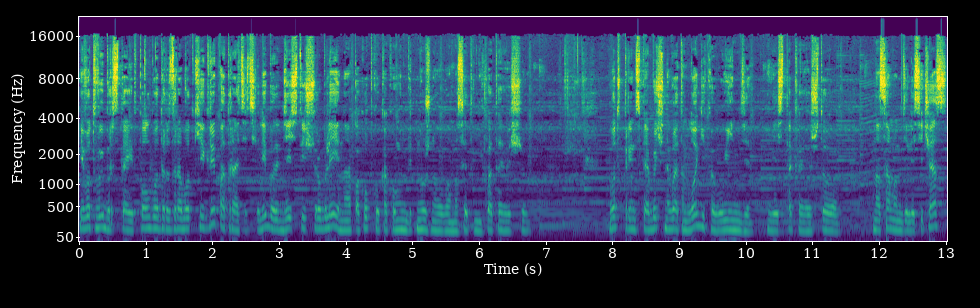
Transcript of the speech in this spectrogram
И вот выбор стоит, полгода разработки игры потратите, либо 10 тысяч рублей на покупку какого-нибудь нужного вам ассета не хватающего. Вот, в принципе, обычно в этом логика у инди есть такая, что на самом деле сейчас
